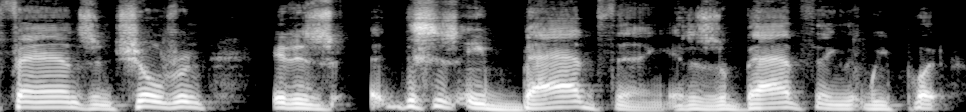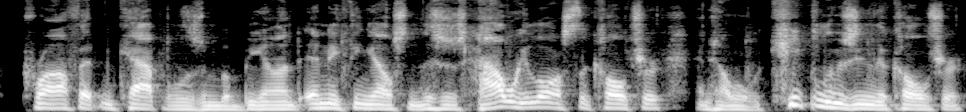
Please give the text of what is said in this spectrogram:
fans and children. It is this is a bad thing. It is a bad thing that we put profit and capitalism beyond anything else. And this is how we lost the culture and how we'll keep losing the culture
